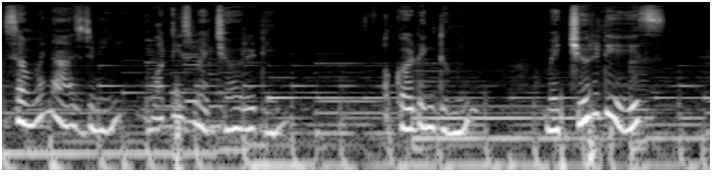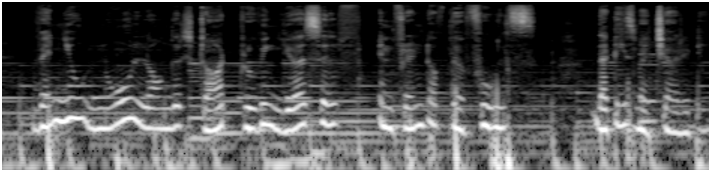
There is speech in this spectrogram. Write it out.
Someone asked me, What is maturity? According to me, maturity is when you no longer start proving yourself in front of the fools. That is maturity.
